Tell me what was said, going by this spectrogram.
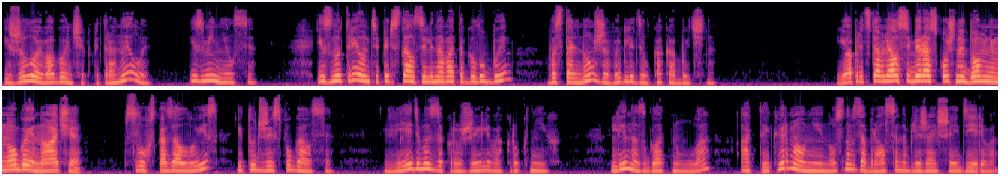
и жилой вагончик Петронеллы изменился. Изнутри он теперь стал зеленовато-голубым, в остальном же выглядел как обычно. «Я представлял себе роскошный дом немного иначе», — вслух сказал Луис и тут же испугался. Ведьмы закружили вокруг них. Лина сглотнула, а тыквер молниеносно взобрался на ближайшее дерево.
